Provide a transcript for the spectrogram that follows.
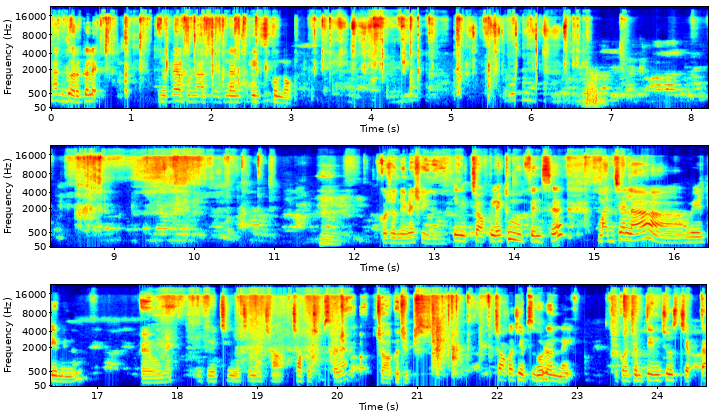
నాకు దొరకలే. నువ్వే అప్పుడు నా చేతుల నుంచి తీసుకున్నావు. కొంచెం తినేసి ఇది ఇవి చాక్లెట్ మఫిన్స్. మధ్యలో అవేంటి మీను ఏమున్నాయి ఇవి చిన్న చిన్న చాకో చిప్స్ కదా? Choco chips. చాకో చిప్స్ కూడా ఉన్నాయి. కొంచెం తిని చూసి చెప్తా.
